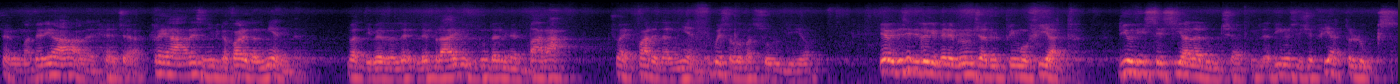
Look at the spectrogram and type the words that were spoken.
C'è un materiale, cioè creare significa fare dal niente. Infatti per l'ebraico si usa un termine barà, cioè fare dal niente. Questo lo fa solo Dio. E avete sentito che viene pronunciato il primo fiat. Dio disse sia la luce. In latino si dice fiat lux,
